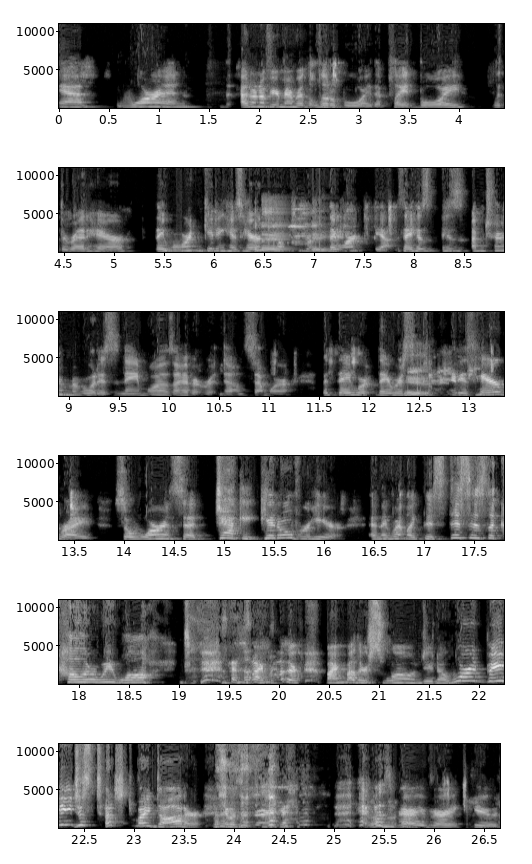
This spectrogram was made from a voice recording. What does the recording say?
and warren i don't know if you remember the little boy that played boy with the red hair. They weren't getting his hair. They weren't. Yeah. They his his. I'm trying to remember what his name was. I have it written down somewhere. But they were they were yeah. get his hair right. So Warren said, "Jackie, get over here." And they went like this. This is the color we want. and my mother my mother swooned. You know, Warren Beatty just touched my daughter. It was very. it was very very cute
